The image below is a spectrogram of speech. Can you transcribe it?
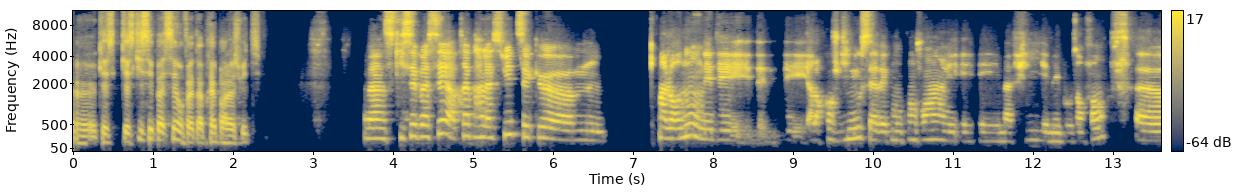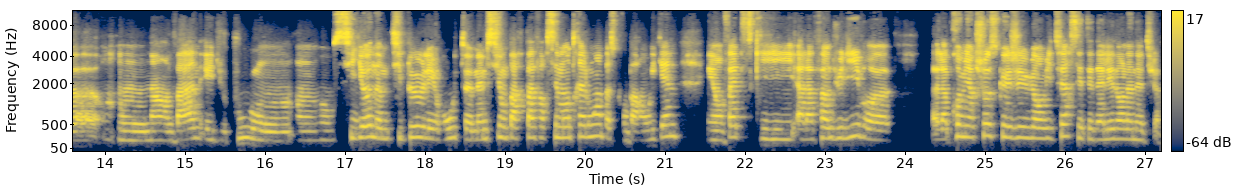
Euh, qu'est-ce qui s'est passé en fait après par la suite? Ben, Ce qui s'est passé après par la suite, c'est que euh, alors nous, on est des, alors quand je dis nous, c'est avec mon conjoint et, ma fille et mes beaux enfants. on, a un van et du coup, on, on, sillonne un petit peu les routes, même si on part pas forcément très loin parce qu'on part en week-end. Et en fait, ce qui, à la fin du livre, la première chose que j'ai eu envie de faire, c'était d'aller dans la nature.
